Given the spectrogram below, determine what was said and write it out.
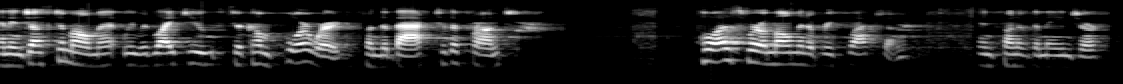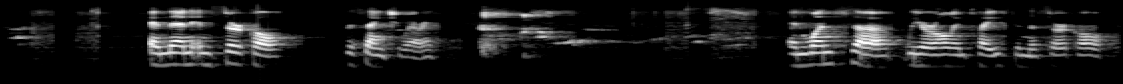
And in just a moment, we would like you to come forward from the back to the front. Pause for a moment of reflection in front of the manger. And then encircle the sanctuary. And once uh, we are all in place in the circle,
